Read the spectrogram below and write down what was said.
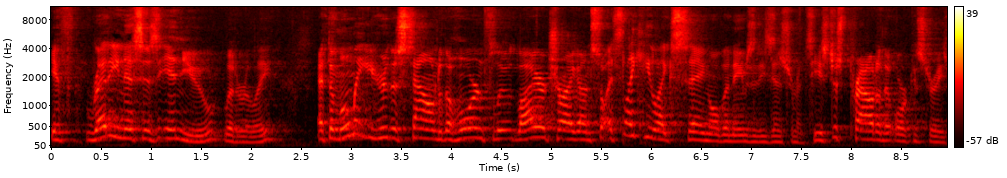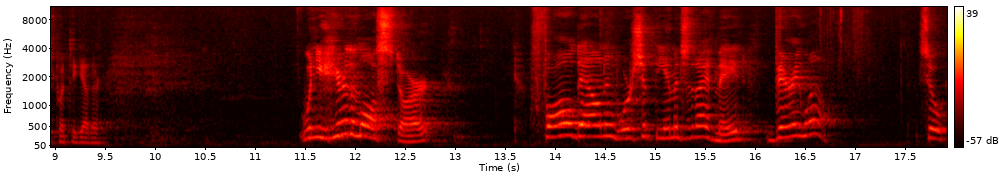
if readiness is in you, literally, at the moment you hear the sound of the horn, flute, lyre, trigon, so it's like he likes saying all the names of these instruments. He's just proud of the orchestra he's put together. When you hear them all start, fall down and worship the image that I've made very well. So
